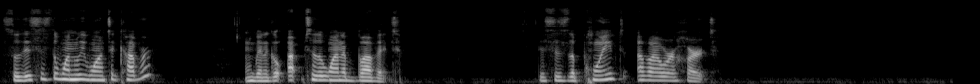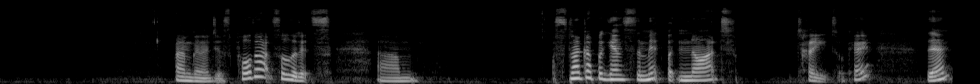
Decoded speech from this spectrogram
So this is the one we want to cover. I'm going to go up to the one above it. This is the point of our heart. I'm going to just pull that so that it's um, snug up against the mitt, but not tight, okay? Then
